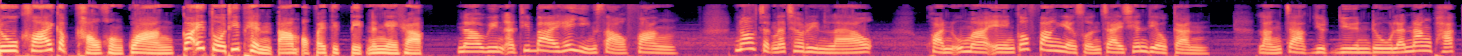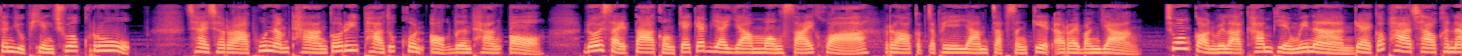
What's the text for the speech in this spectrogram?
ดูคล้ายกับเขาของกวาง ก็ไอตัวที่เพ่นตามออกไปติดๆนั่นไงครับ นาวินอธิบายให้หญิงสาวฟัง นอกจากนัชรินแล้ว ขวัญอุมาเองก็ฟังอย่างสนใจเช่นเดียวกัน หลังจากหยุดยืนดูและนั่งพักกันอยู่เพียงชั่วครู่ ชายชราผู้นำทางก็รีบพาทุกคนออกเดินทางต่อ โดยสายตาของแกแกบยายามมองซ้ายขวา ราวกับจะพยายามจับสังเกตอะไรบางอย่างช่วงก่อนเวลาค่ำเพียงไม่นาน แกก็พาชาวคณะ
